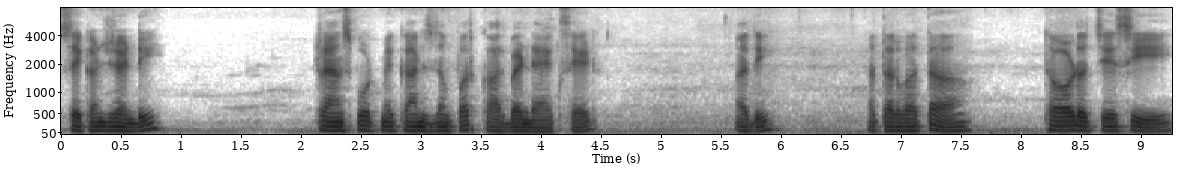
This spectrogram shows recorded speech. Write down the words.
second చూడండి. Transport mechanism for carbon dioxide అది. ఆ తర్వాత థర్డ్ వచ్చేసి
